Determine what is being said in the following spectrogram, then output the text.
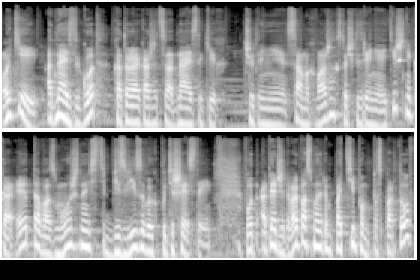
Окей, одна из год, которая, кажется, одна из таких чуть ли не самых важных с точки зрения айтишника, это возможность безвизовых путешествий. Вот опять же, давай посмотрим по типам паспортов,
